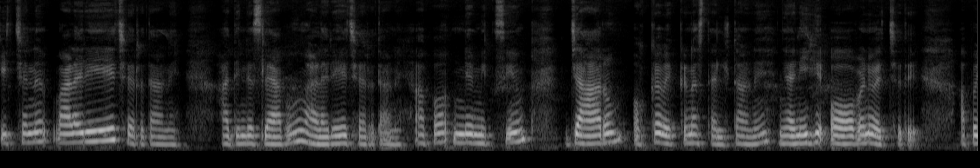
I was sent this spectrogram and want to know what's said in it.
കിച്ചണ് വളരെ ചെറുതാണ്. അതിന്റെ സ്ലാബും വളരെ ചെറുതാണ്. അപ്പോൾ എന്റെ മിക്സിയും ജാറും ഒക്കെ വെക്കുന്ന സ്ഥലത്താണ് ഞാൻ ഈ ഓവൺ വെച്ചത്. അപ്പോൾ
